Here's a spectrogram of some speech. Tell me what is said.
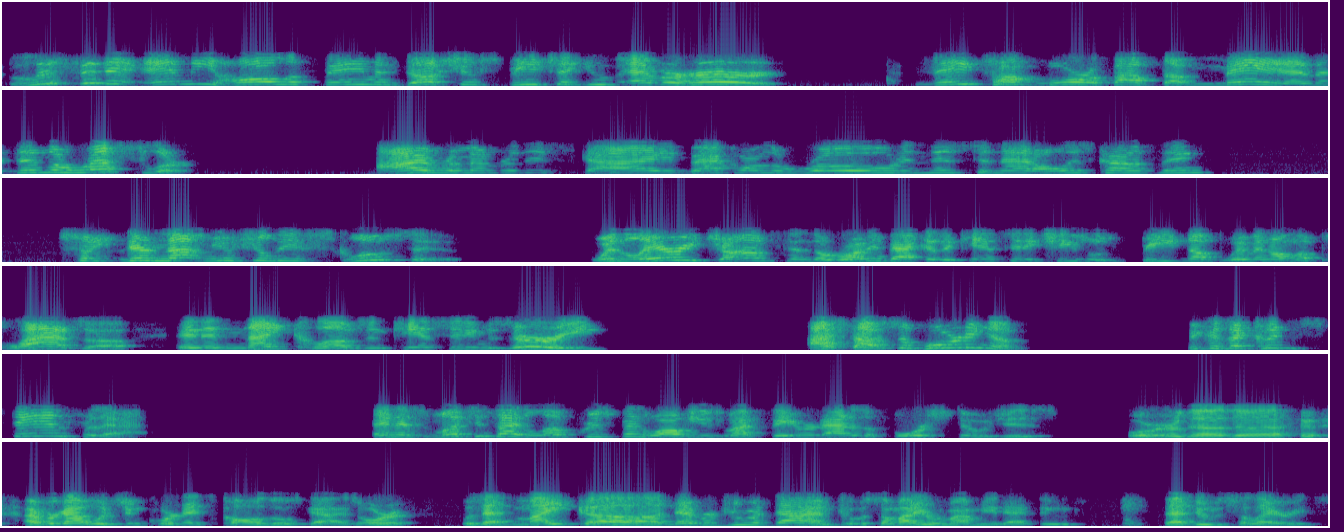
Listen to any Hall of Fame induction speech that you've ever heard. They talk more about the man than the wrestler. I remember this guy back on the road and this and that, all this kind of thing. So they're not mutually exclusive. When Larry Johnson, the running back of the Kansas City Chiefs, was beating up women on the plaza and in nightclubs in Kansas City, Missouri, I stopped supporting him because I couldn't stand for that. And as much as I love Chris Benoit, he was my favorite out of the Four Stooges, or, or the the I forgot what Jim Cornette calls those guys, or was that Mike uh, never drew a dime? Somebody remind me of that dude. That dude's hilarious.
